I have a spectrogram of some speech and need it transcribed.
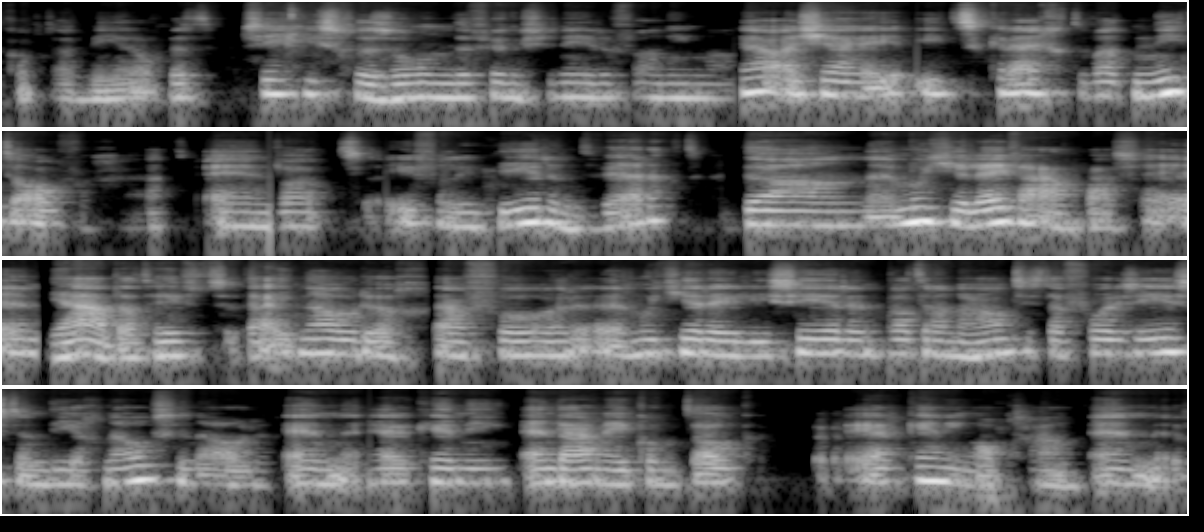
Komt dan meer op het psychisch gezonde functioneren van iemand. Ja, als jij iets krijgt wat niet overgaat en wat invaliderend werkt, dan uh, moet je je leven aanpassen. En ja, dat heeft tijd nodig. Daarvoor uh, moet je realiseren wat er aan de hand is. Daarvoor is eerst een diagnose nodig en herkenning. En daarmee komt ook erkenning opgaan. En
